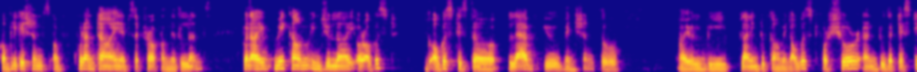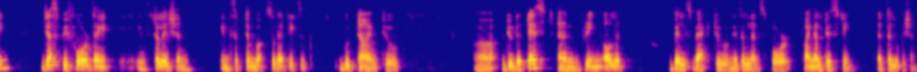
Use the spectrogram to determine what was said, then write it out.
complications of quarantine, etc., from Netherlands. But I may come in July or August. August is the lab you mentioned, so I will be planning to come in August for sure and do the testing just before the installation in September, so that it's a good time to uh, do the test and bring all the bells back to Netherlands for final testing at the location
